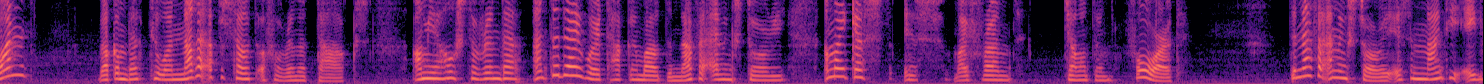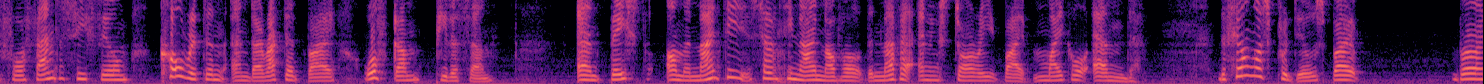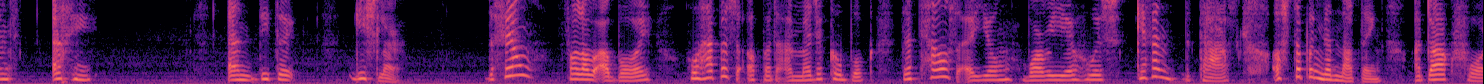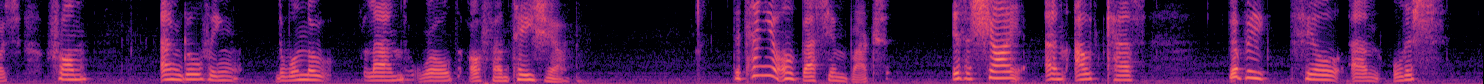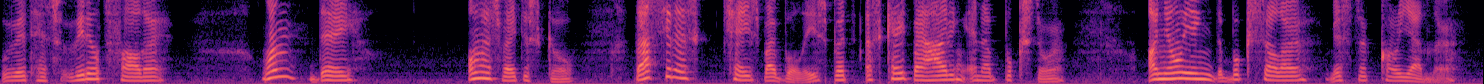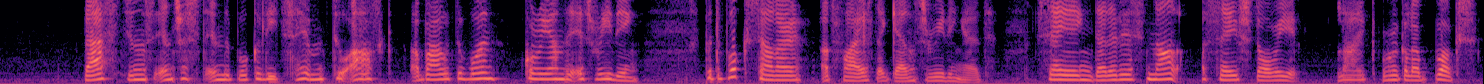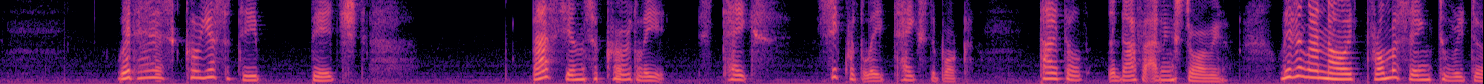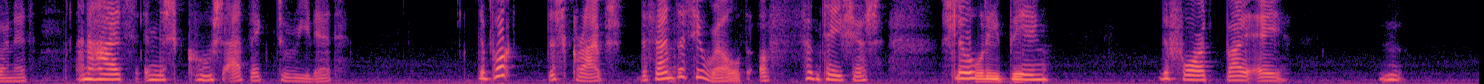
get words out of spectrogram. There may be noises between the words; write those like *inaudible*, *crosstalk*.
Everyone, welcome back to another episode of Arinda Talks. I'm your host Arinda, and today we're talking about the never ending story, and my guest is my friend Jonathan Ford. The Never Ending Story is a 1984 fantasy film co written and directed by Wolfgang Petersen and based on the 1979 novel The Never Ending Story by Michael Ende. The film was produced by Bernd Eichinger and Dieter Geissler. The film follows a boy who happens upon a magical book that tells a young warrior who is given the task of stopping the Nothing, a dark force, from engulfing the wonderland world of Fantasia. The 10 year old Bastian Bux is a shy and outcast bibliophile and lives with his widowed father. One day, on his way to school, Bastian is chased by bullies but escaped by hiding in a bookstore, annoying the bookseller, Mr. Coriander. Bastian's interest in the book leads him to ask about the one Coriander is reading but the bookseller advised against reading it, saying that it is not a safe story like regular books. With his curiosity piqued, Bastian secretly takes secretly takes the book, titled The Never Ending Story, leaving a note promising to return it, and hides in the school's attic to read it. The book describes the fantasy world of Fantasias slowly being devoured by a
